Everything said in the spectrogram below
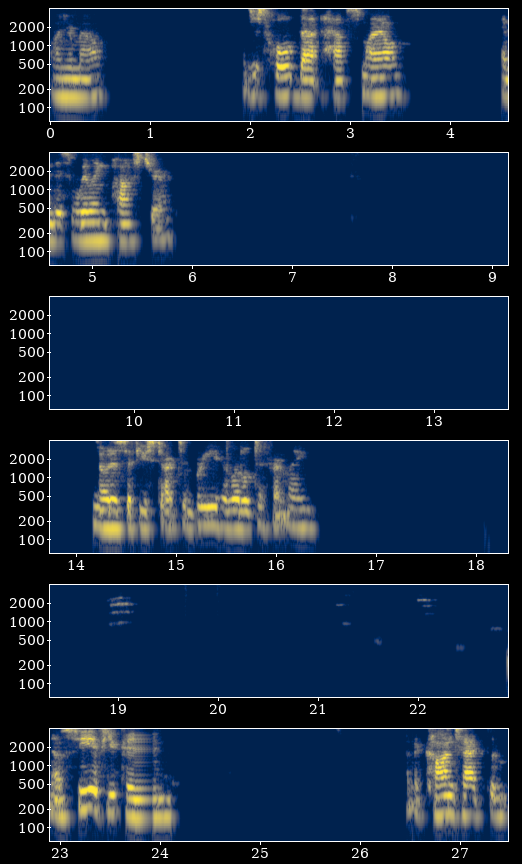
on your mouth. And just hold that half smile and this willing posture. Notice if you start to breathe a little differently. Now, see if you can of contact the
